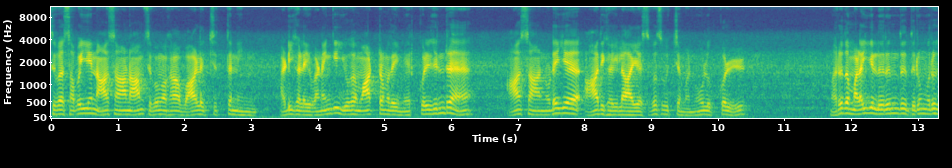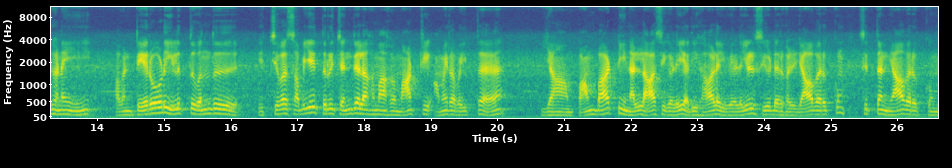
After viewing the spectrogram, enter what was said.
சிவசபையின் ஆசானாம் சிவமகா வாழை சித்தனின் அடிகளை வணங்கி யுக மாற்றமதை மேற்கொள்கின்ற ஆசானுடைய ஆதிகைலாய சிவசூச்சம நூலுக்குள் மருதமலையிலிருந்து திருமுருகனை அவன் தேரோடு இழுத்து வந்து இச்சிவசபையை திருச்செந்திலகமாக மாற்றி அமர வைத்த யாம் பாம்பாட்டி நல்ல ஆசிகளை அதிகாலை வேளையில் சீடர்கள் யாவருக்கும் சித்தன் யாவருக்கும்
